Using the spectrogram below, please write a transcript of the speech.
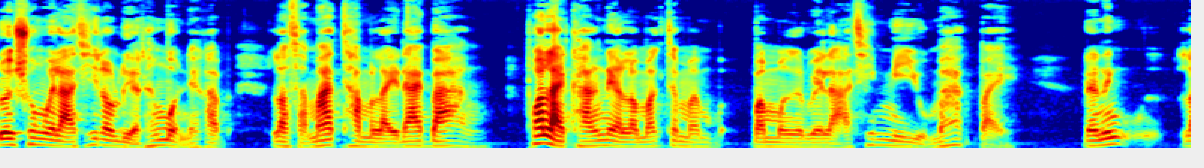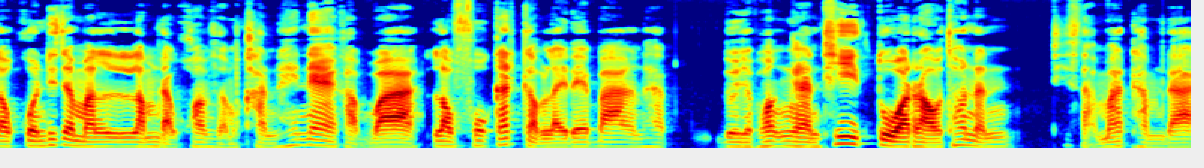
ด้วยช่วงเวลาที่เราเหลือทั้งหมดเนี่ยครับเราสามารถทำอะไรได้บ้าง เพราะหลายครั้งเนี่ยเรามักจะมาประเมินเวลาที่มีอยู่มากไป ดังนั้นเราควรที่จะมาลำดับความสำคัญให้แน่ครับว่าเราโฟกัสกับอะไรได้บ้างนะครับ โดยเฉพาะงานที่ตัวเราเท่านั้นที่สามารถทำได้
